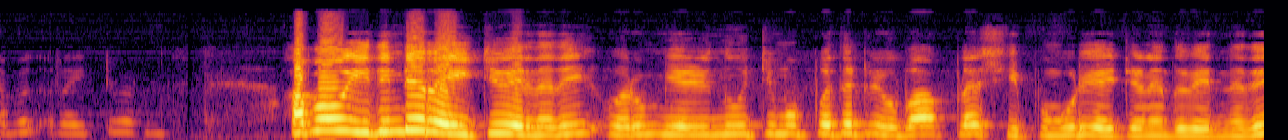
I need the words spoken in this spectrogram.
അപ്പോൾ റേറ്റ് പറഞ്ഞു. അപ്പോൾ ഇതിന്റെ റേറ്റ് വരുന്നത് വെറും എഴുന്നൂറ്റി മുപ്പത്തെട്ട് രൂപ പ്ലസ് ഷിപ്പും കൂടി ആയിട്ടാണ് ഇത് വരുന്നത്.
